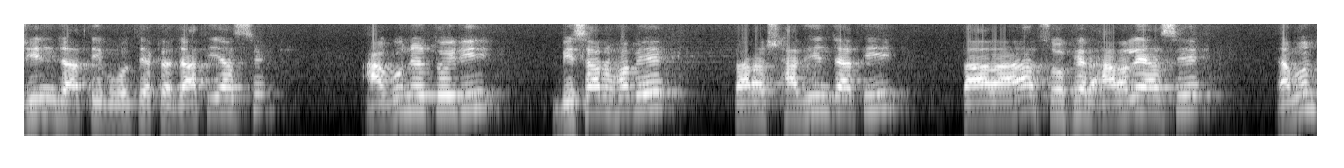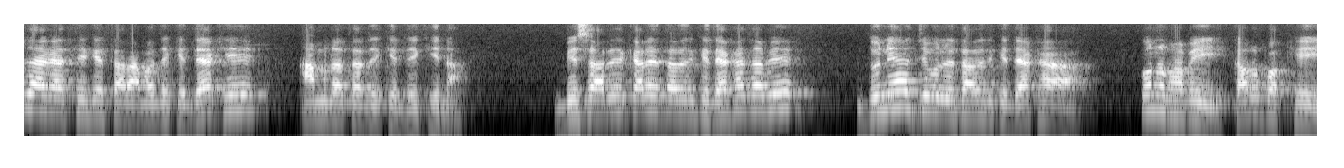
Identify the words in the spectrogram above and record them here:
জিন জাতি বলতে একটা জাতি আছে, আগুনের তৈরি বিচার হবে, তারা স্বাধীন জাতি, তারা চোখের আড়ালে আছে, এমন জায়গা থেকে তারা আমাদেরকে দেখে, আমরা তাদেরকে দেখি না। বিচারের কালে তাদেরকে দেখা যাবে, দুনিয়ার জীবনে তাদেরকে দেখা কোনোভাবেই কারও পক্ষেই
